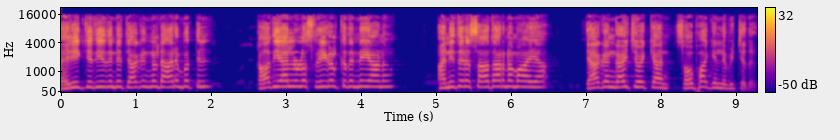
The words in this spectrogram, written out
തഹരീഖ് ജദീദിന്റെ ത്യാഗങ്ങളുടെ ആരംഭത്തിൽ കാദിയാനിലുള്ള സ്ത്രീകൾക്ക് തന്നെയാണ് അനിതര സാധാരണമായ ത്യാഗം കാഴ്ചവെക്കാൻ സൗഭാഗ്യം ലഭിച്ചത്.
